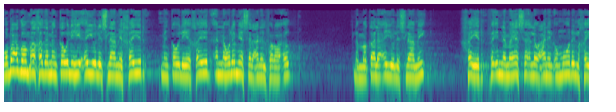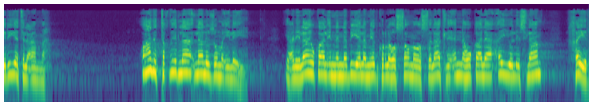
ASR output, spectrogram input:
وبعضهم أخذ من قوله أي الإسلام خير من قوله خير أنه لم يسأل عن الفرائض. لما قال أي الإسلام خير فإنما يسأل عن الأمور الخيرية العامة. وهذا التقدير لا لا لزوم إليه. يعني لا يقال إن النبي لم يذكر له الصوم والصلاة لأنه قال أي الإسلام خير.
